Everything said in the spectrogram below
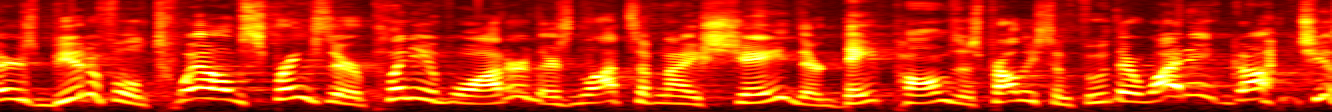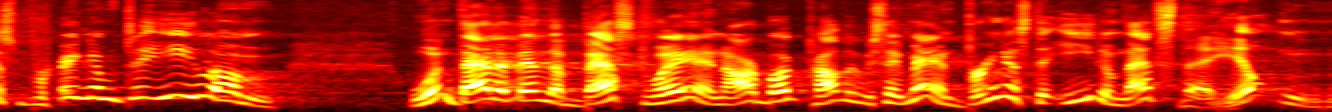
There's beautiful 12 springs there, plenty of water. There's lots of nice shade. There are date palms. There's probably some food there. Why didn't God just bring them to Elim? Wouldn't that have been the best way? In our book, probably we say, man, bring us to Elim. That's the Hilton.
